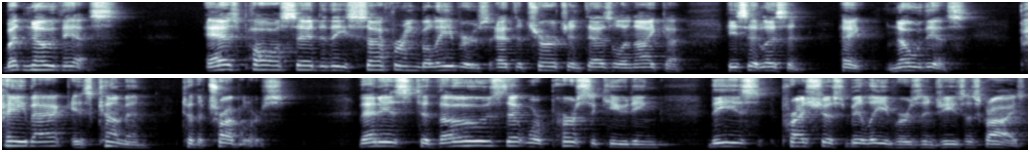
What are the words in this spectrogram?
But know this as Paul said to these suffering believers at the church in Thessalonica, he said, Listen, hey, know this payback is coming to the troublers. That is, to those that were persecuting these precious believers in Jesus Christ.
